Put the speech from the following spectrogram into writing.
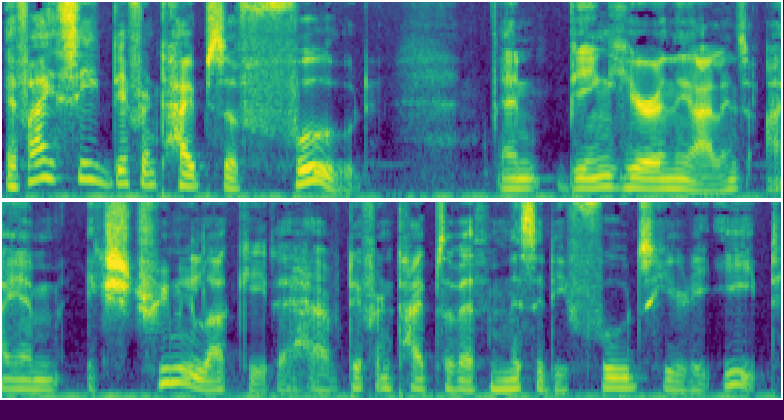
if I see different types of food, and being here in the islands, I am extremely lucky to have different types of ethnicity foods here to eat.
